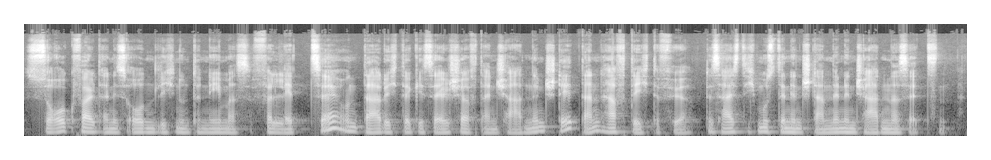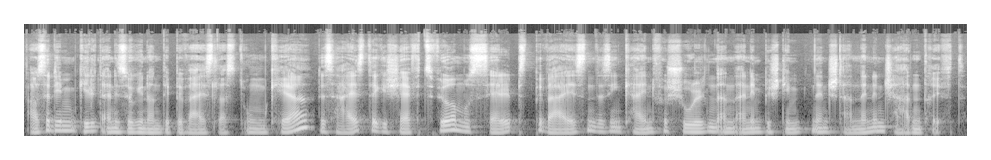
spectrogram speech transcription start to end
Sorgfalt eines ordentlichen Unternehmers verletze und dadurch der Gesellschaft ein Schaden entsteht, dann hafte ich dafür. Das heißt, ich muss den entstandenen Schaden ersetzen. Außerdem gilt eine sogenannte Beweislastumkehr. Das heißt, der Geschäftsführer muss selbst beweisen, dass ihn kein Verschulden an einem bestimmten entstandenen Schaden trifft.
